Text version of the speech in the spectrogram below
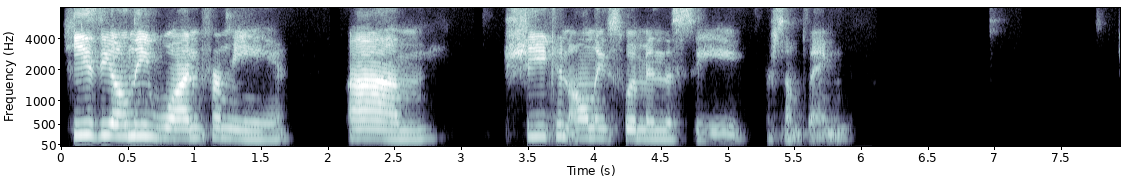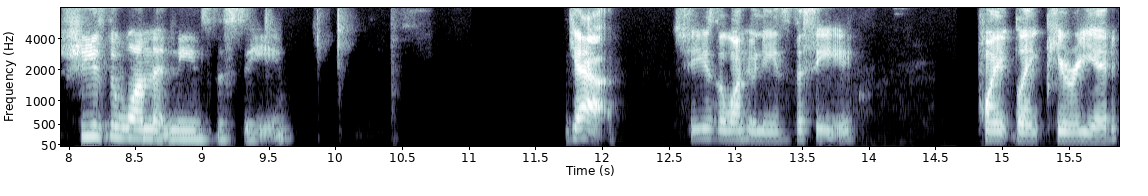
He's the only one for me. Um, she can only swim in the sea or something. She's the one that needs the sea. Yeah. She's the one who needs the sea. Point blank, period.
